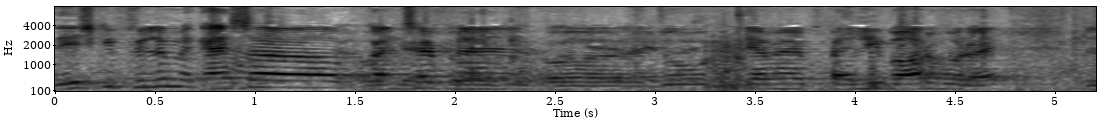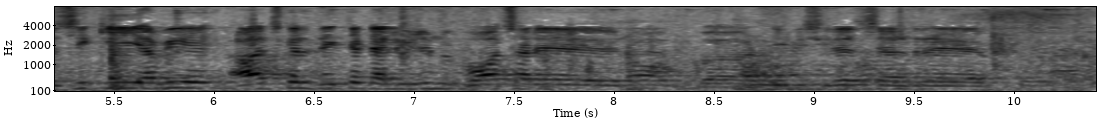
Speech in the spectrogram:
देश की फिल्म एक ऐसा कंसेप्ट है जो इंडिया में पहली बार हो रहा है जैसे कि अभी आजकल देखते टेलीविजन में बहुत सारे यू नो टीवी सीरियल्स चल रहे हैं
